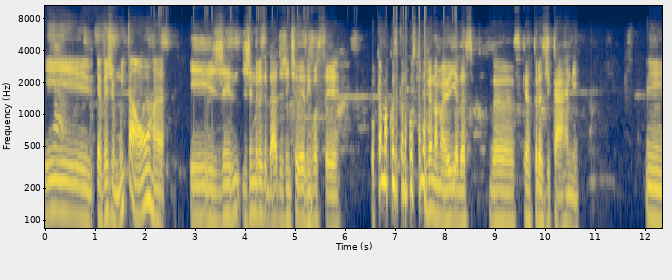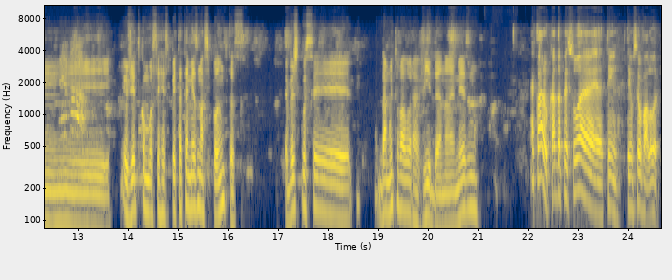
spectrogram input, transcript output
E eu vejo muita honra e gen- generosidade e gentileza em você. O que é uma coisa que eu não costumo ver na maioria das, das criaturas de carne. E, e o jeito como você respeita até mesmo as plantas. Eu vejo que você dá muito valor à vida, não é mesmo? É claro, cada pessoa é- tem, tem o seu valor.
